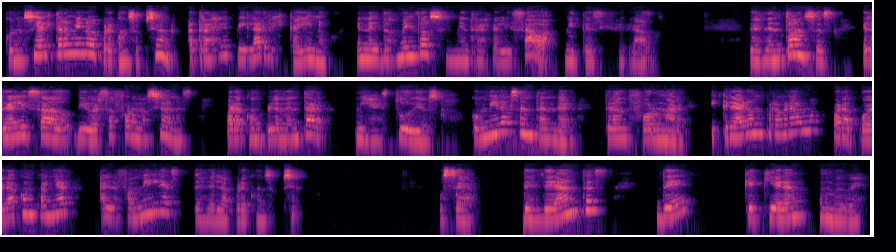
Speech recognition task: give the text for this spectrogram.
Conocí el término de preconcepción a través de Pilar Vizcaíno en el 2012 mientras realizaba mi tesis de grado. Desde entonces he realizado diversas formaciones para complementar mis estudios con miras a entender, transformar y crear un programa para poder acompañar a las familias desde la preconcepción. O sea, desde antes de que quieran un bebé.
